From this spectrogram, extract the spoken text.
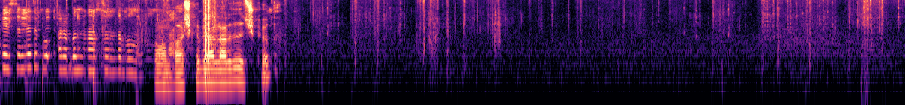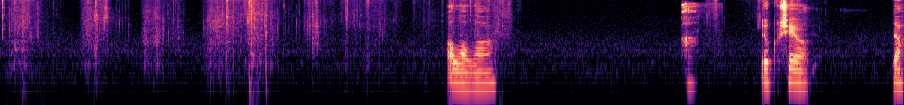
Kesinlikle de bu arabanın altında bulmuştum Tamam başka bir yerlerde de çıkıyor da. Allah. Ah. Yok şey o. Ya.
